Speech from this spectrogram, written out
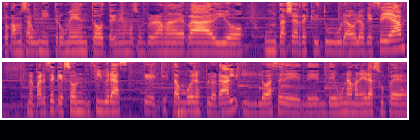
tocamos algún instrumento, tenemos un programa de radio, un taller de escritura o lo que sea, me parece que son fibras que, están bueno explorar y lo hace de, de, una manera súper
